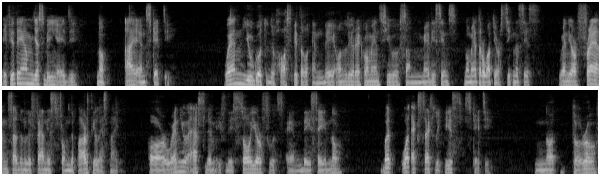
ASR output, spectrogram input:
If you think I'm just being edgy, no, I am sketchy. When you go to the hospital and they only recommend you some medicines no matter what your sickness is, when your friend suddenly vanished from the party last night, or when you ask them if they saw your foods and they say no. But what exactly is sketchy? Not thorough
